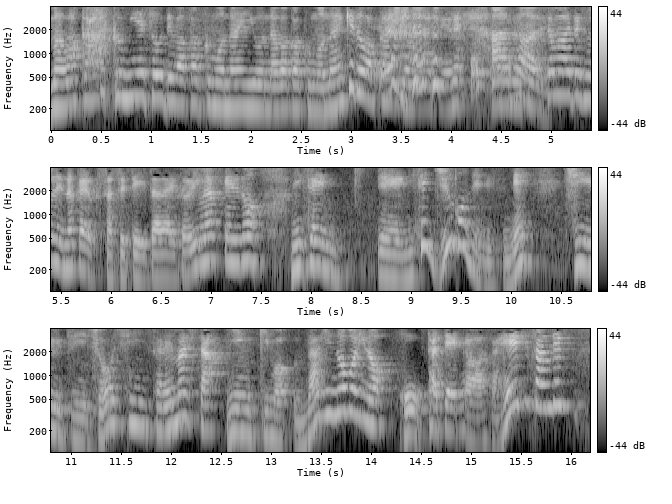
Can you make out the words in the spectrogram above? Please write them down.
まあ若く見えそうで若くもないような若くもないけど若いようなっていうねあの、はいとっても私もね仲良くさせていただいておりますけれども2000、えー2015年ですね真打ちに昇進されました人気もうなぎ登りの立川左平次さんです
